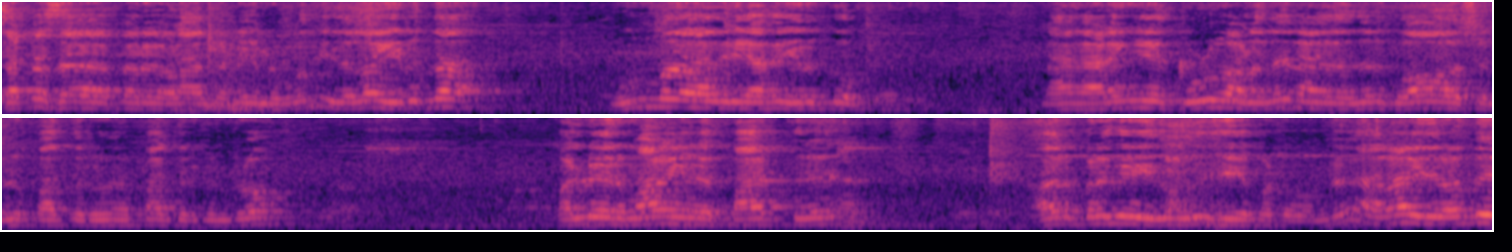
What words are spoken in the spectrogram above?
சட்டசபை வளாகம் கட்டுகின்ற போது இதெல்லாம் இருந்தால் முன்மாதிரியாக இருக்கும். நாங்கள் அடங்கிய குழுவானது நாங்கள் வந்து கோவாவை சென்று பார்த்துரு பார்த்துருக்கின்றோம். பல்வேறு மாநிலங்களை பார்த்து அதன் பிறகு இது உறுதி செய்யப்பட்ட ஒன்று. அதனால் இது வந்து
